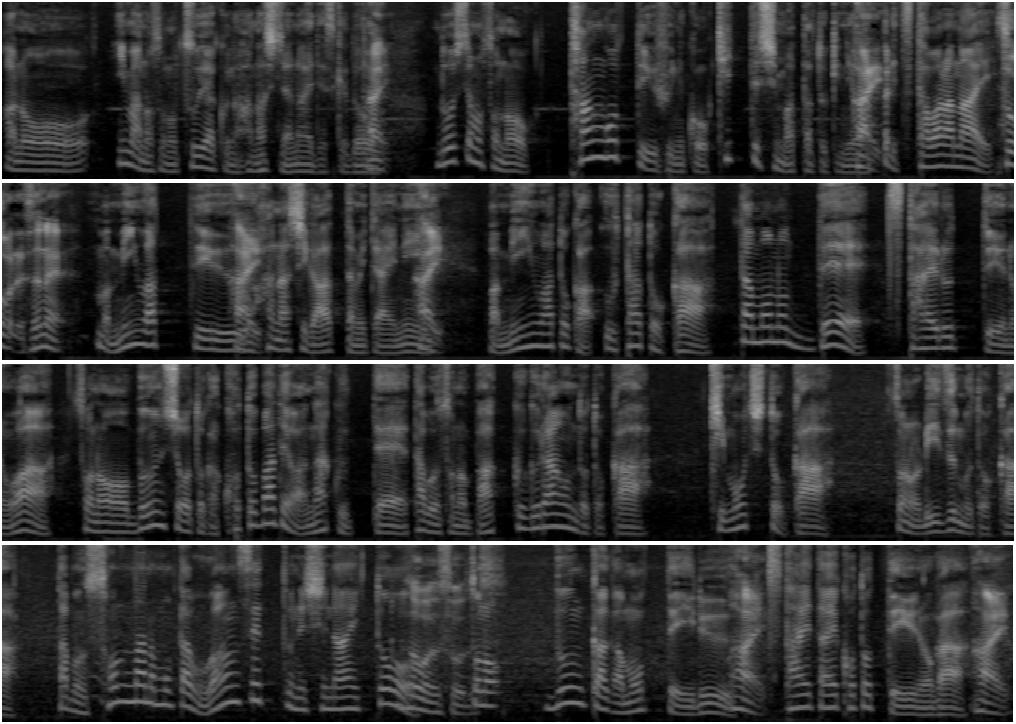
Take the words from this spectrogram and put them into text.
あの今のその通訳の話じゃないですけど、はい。どうしてもその単語っていうふうにこう切ってしまった時にははい。やっぱり伝わらない、そうですね。まあ、民話っていうはい。話があったみたいに、はい。まあ、民話とか歌とかいったもので伝えるっていうのはその文章とか言葉ではなくって多分そのバックグラウンドとか気持ちとかそのリズムとか多分そんなのも多分ワンセットにしないとその文化が持っているはい。伝えたいことっていうのがはい。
